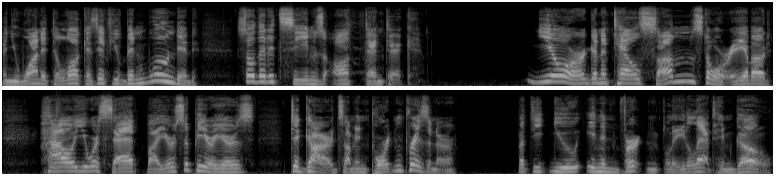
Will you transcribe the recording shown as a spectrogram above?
And you want it to look as if you've been wounded, so that it seems authentic. You're going to tell some story about how you were set by your superiors to guard some important prisoner, but that you inadvertently let him go.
